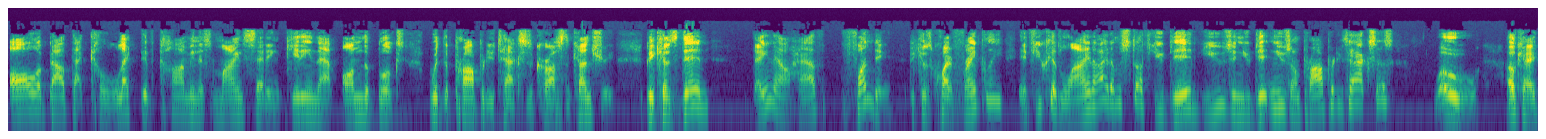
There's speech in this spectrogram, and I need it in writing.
all about that collective communist mindset and getting that on the books with the property taxes across the country. Because then they now have funding. Because quite frankly, if you could line item stuff you did use and you didn't use on property taxes, Whoa. Okay.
